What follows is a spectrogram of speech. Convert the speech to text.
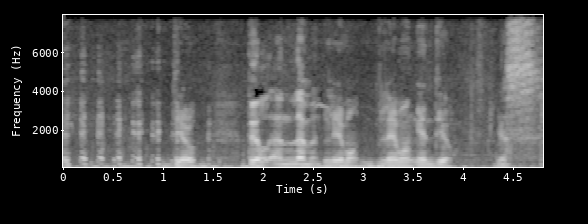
dill, Dill and lemon. lemon, lemon and dill. Yes.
